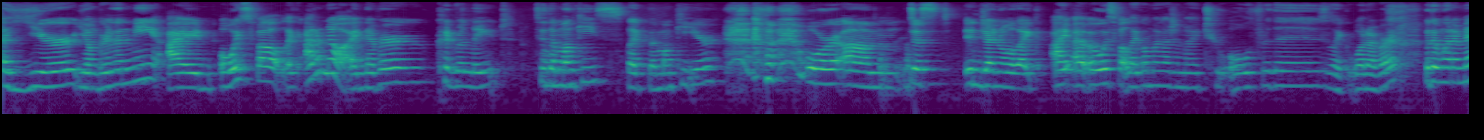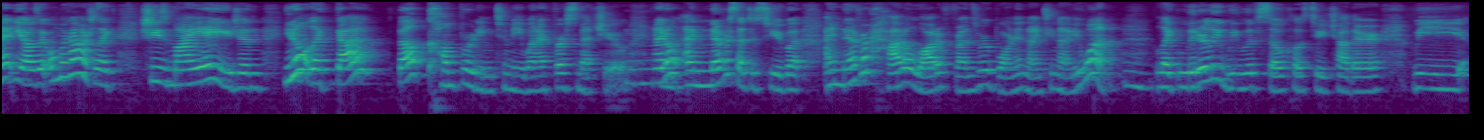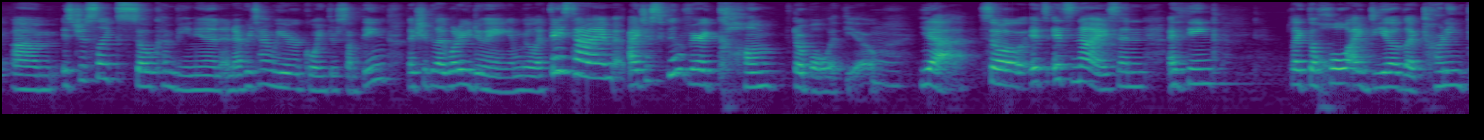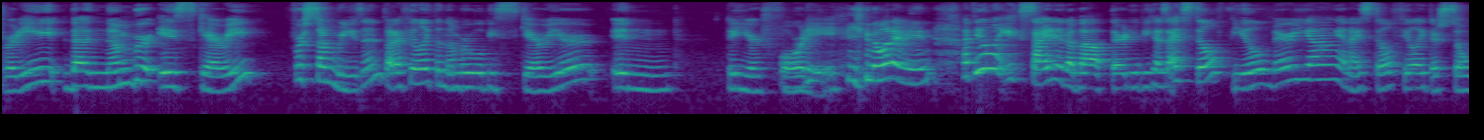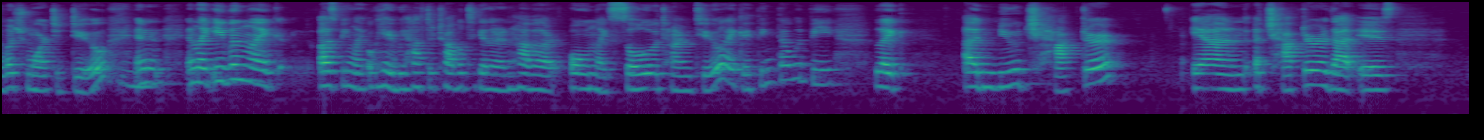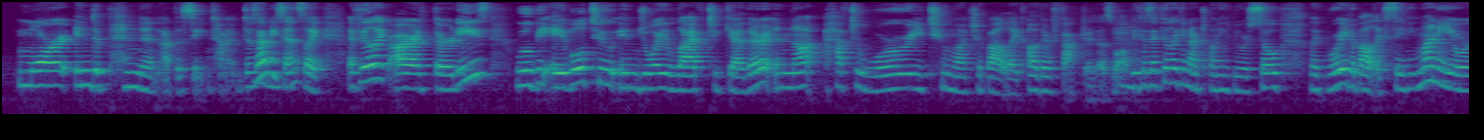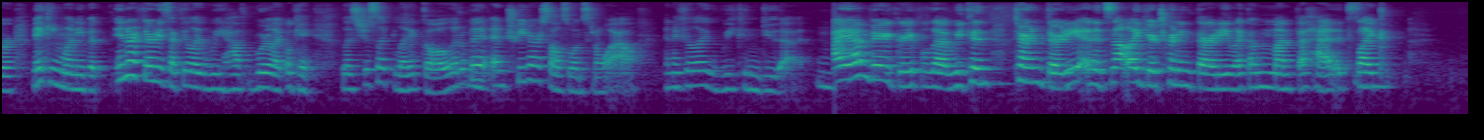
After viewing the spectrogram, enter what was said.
a year younger than me, I always felt like, I don't know, I never could relate to the monkeys, like the monkey ear, or um, just in general, like I, I always felt like, oh my gosh, am I too old for this? Like whatever. But then when I met you, I was like, oh my gosh, like she's my age, and you know, like that felt comforting to me when I first met you. And I don't, I never said this to you, but I never had a lot of friends who were born in 1991. Like literally, we live so close to each other. We, um, it's just like so convenient. And every time we were going through something, like she'd be like, "What are you doing?" And we are like, "FaceTime." I just feel very comfortable with you. Yeah. So it's it's nice, and I think like the whole idea of like turning 30 the number is scary for some reason but i feel like the number will be scarier in the year 40 you know what i mean? I feel like excited about 30 because i still feel very young and i still feel like there's so much more to do. Mm-hmm. And and like even like us being like okay we have to travel together and have our own like solo time too like i think that would be like a new chapter and a chapter that is more independent at the same time. Does that make sense? Like I feel like our 30s will be able to enjoy life together and not have to worry too much about like other factors as well. Mm. Because I feel like in our 20s we were so like worried about like saving money or making money, but in our 30s I feel like we have we're like okay, let's just like let it go a little mm. bit and treat ourselves once in a while. And I feel like we can do that. Mm. I am very grateful that we can turn 30 and it's not like you're turning 30 like a month ahead. It's like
